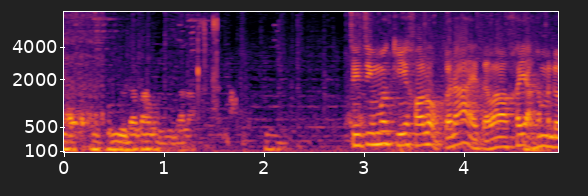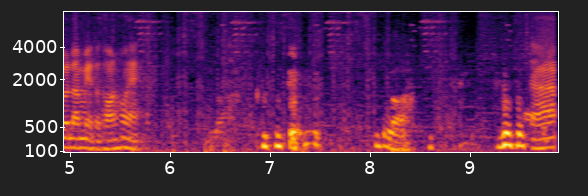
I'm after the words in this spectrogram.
อืมผมอยู่ด้านล่างผมอยู่ด้านล่างอืมจริง ๆ เมื่อกี้เขาหลบก็ได้ แต่ว่าเขาอยากให้มันโดนดาเมจสะท้อนเขาไงเหรอใช่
